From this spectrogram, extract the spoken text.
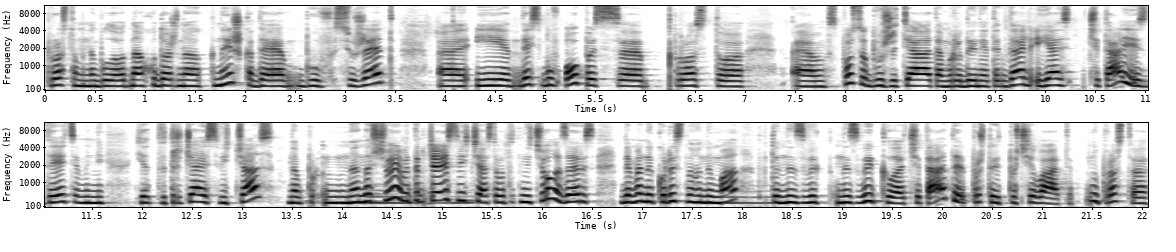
просто в мене була одна художня книжка, де був сюжет, е, і десь був опис е, просто. е, Способу життя, там родини і так далі. І я читаю, і здається, мені я витрачаю свій час на на, на що я витрачаю свій час. Тобто тут нічого зараз для мене корисного нема. Тобто не звик не звикла читати, просто відпочивати. Ну просто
